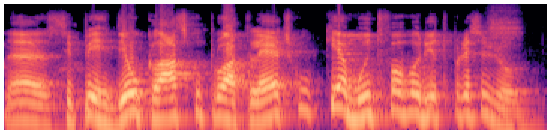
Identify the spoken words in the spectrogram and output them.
né, se perder o clássico para o Atlético, que é muito favorito para esse jogo.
